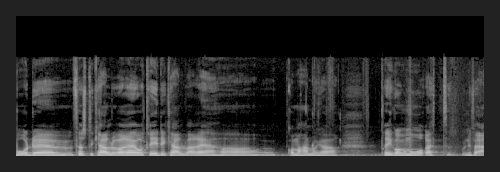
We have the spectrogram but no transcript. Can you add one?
både förstekalvare och tredjekalvare kommer han att göra tre gånger om året ungefär.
